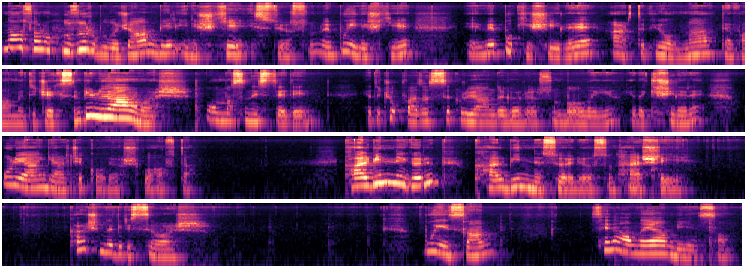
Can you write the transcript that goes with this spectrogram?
Bundan sonra huzur bulacağın bir ilişki istiyorsun ve bu ilişkiyi e, ve bu kişiyle artık yoluna devam edeceksin. Bir rüyan var. Olmasını istediğin ya da çok fazla sık rüyanda görüyorsun bu olayı ya da kişileri. O rüyan gerçek oluyor bu hafta. Kalbinle görüp kalbinle söylüyorsun her şeyi. Karşında birisi var. Bu insan seni anlayan bir insan.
